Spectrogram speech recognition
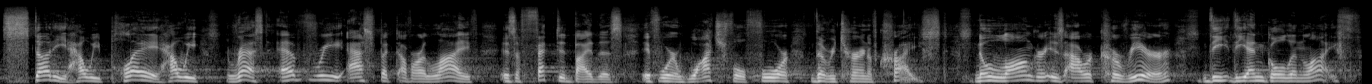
study, how we play, how we rest. Every aspect of our life is affected by this if we're watchful for the return of Christ. No longer is our career the, the end goal in life.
